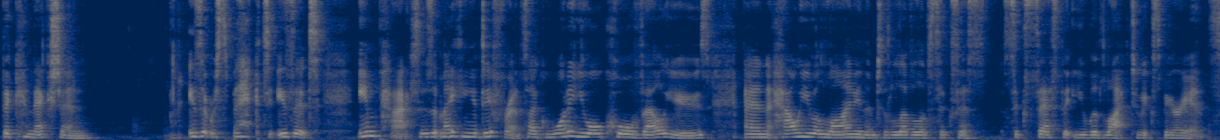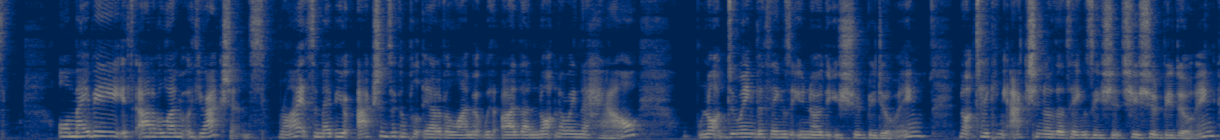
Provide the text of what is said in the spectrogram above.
the connection? Is it respect is it impact is it making a difference like what are your core values and how are you aligning them to the level of success success that you would like to experience. Or maybe it's out of alignment with your actions, right? So maybe your actions are completely out of alignment with either not knowing the how not doing the things that you know that you should be doing, not taking action of the things you should you should be doing,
